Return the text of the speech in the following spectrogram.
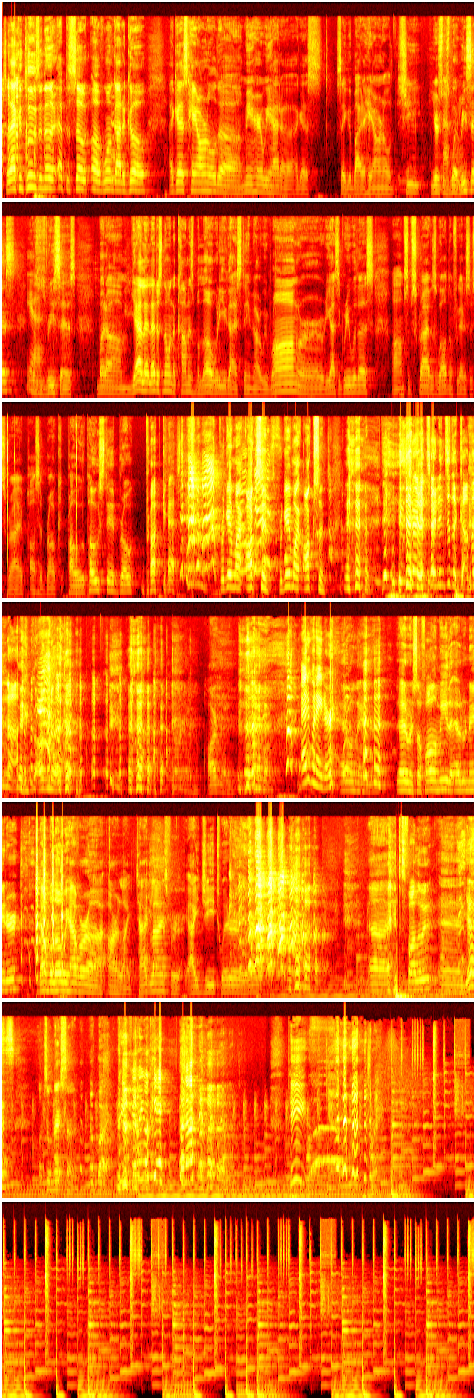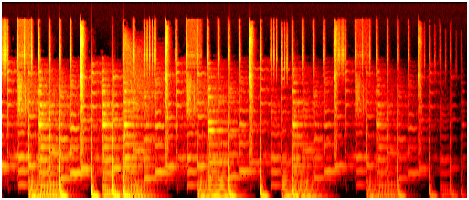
so that concludes another episode of One Gotta Go. I guess Hey Arnold, uh, me and her, we had to, I guess, say goodbye to Hey Arnold. She, yours was what recess. Yeah. Yours was recess. But um, yeah, let, let us know in the comments below. What do you guys think? Are we wrong, or do you guys agree with us? Um, subscribe as well. Don't forget to subscribe. Posted bro, pro, posted bro broadcast. Forgive my accent. Forgive my accent. He's trying to turn into the governor. Arnold. Edwinator. Edwinator. Edwin. So follow me, the Edwinator. Down below we have our uh, our like taglines for IG, Twitter, whatever. Uh, just follow it, and yes. Until next time. Goodbye. Are you feeling okay? Hold on. Peace. Drake.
